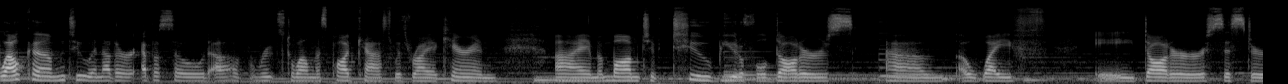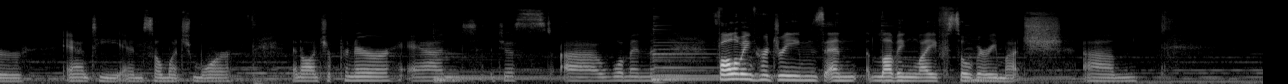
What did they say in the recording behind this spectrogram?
welcome to another episode of Roots to Wellness podcast with Raya Karen. I'm a mom to two beautiful daughters, um, a wife, a daughter, sister, auntie, and so much more. An entrepreneur and just a woman following her dreams and loving life so very much. Um,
